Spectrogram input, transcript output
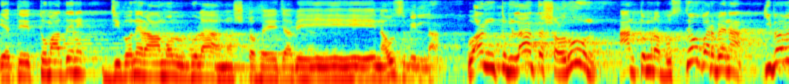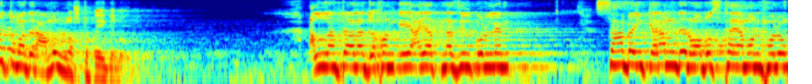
এতে তোমাদের জীবনের আমলগুলা নষ্ট হয়ে যাবে। নাউজবিল্লা ওয়াং তুমলা তা সরুন আর তোমরা বুঝতেও পারবে না কীভাবে তোমাদের আমল নষ্ট হয়ে গেল। আল্লাহ তাআলা যখন এই আয়াত নাজিল করলেন, সাহাবাই ক্যারামদের অবস্থা এমন হলো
